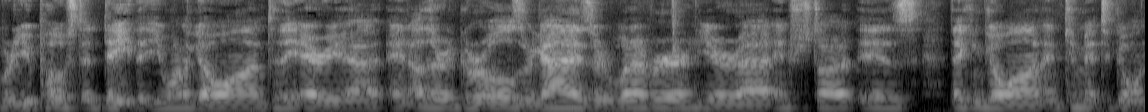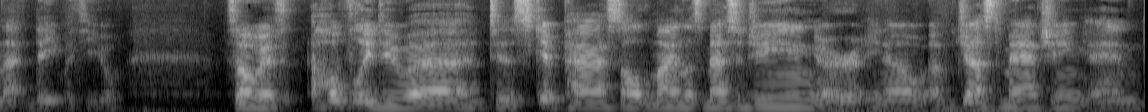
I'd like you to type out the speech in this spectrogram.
where you post a date that you want to go on to the area, and other girls or guys or whatever your uh, interest are- is, they can go on and commit to go on that date with you. So with hopefully to uh, to skip past all the mindless messaging or you know of just matching and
